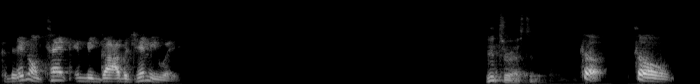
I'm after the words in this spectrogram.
Because they're gonna tank and be garbage anyway. Interesting. So so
